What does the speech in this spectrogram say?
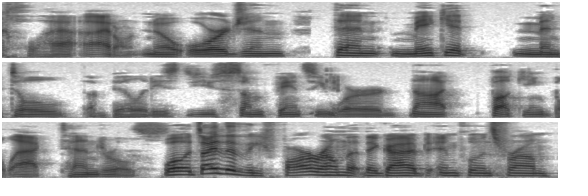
class, I don't know, origin, then make it mental abilities. Use some fancy word, not fucking black tendrils. Well, it's either the far realm that they grabbed influence from,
